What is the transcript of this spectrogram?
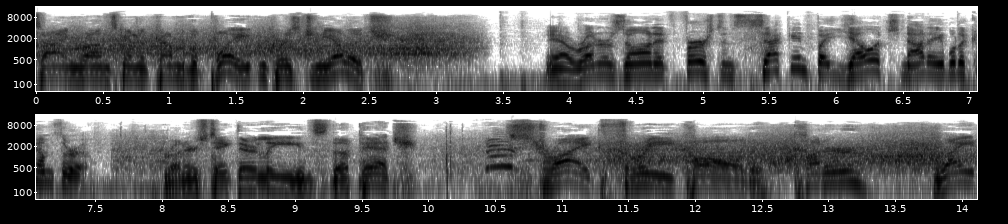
Tying run's going to come to the plate, and Christian Yelich. Yeah, runners on at first and second, but Yelich not able to come through. Runners take their leads. The pitch. Strike three called. Cutter right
